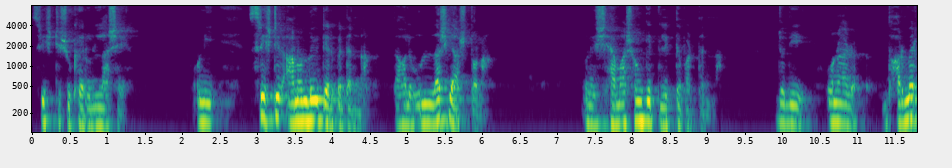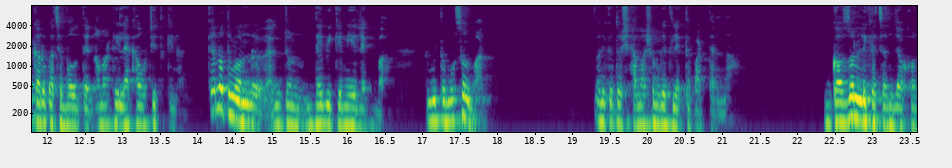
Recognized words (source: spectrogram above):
সৃষ্টি সুখের উল্লাসে। উনি সৃষ্টির আনন্দই টের পেতেন না, তাহলে উল্লাসই আসতো না। উনি শ্যামা সংগীত লিখতে পারতেন না। যদি ওনার ধর্মের কারও কাছে বলতেন, আমার কি লেখা উচিত কিনা? কেন তুমি অন্য একজন দেবীকে নিয়ে লিখবা? তুমি তো মুসলমান। উনি কিন্তু শ্যামা সংগীত লিখতে পারতেন না। গজল লিখেছেন যখন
